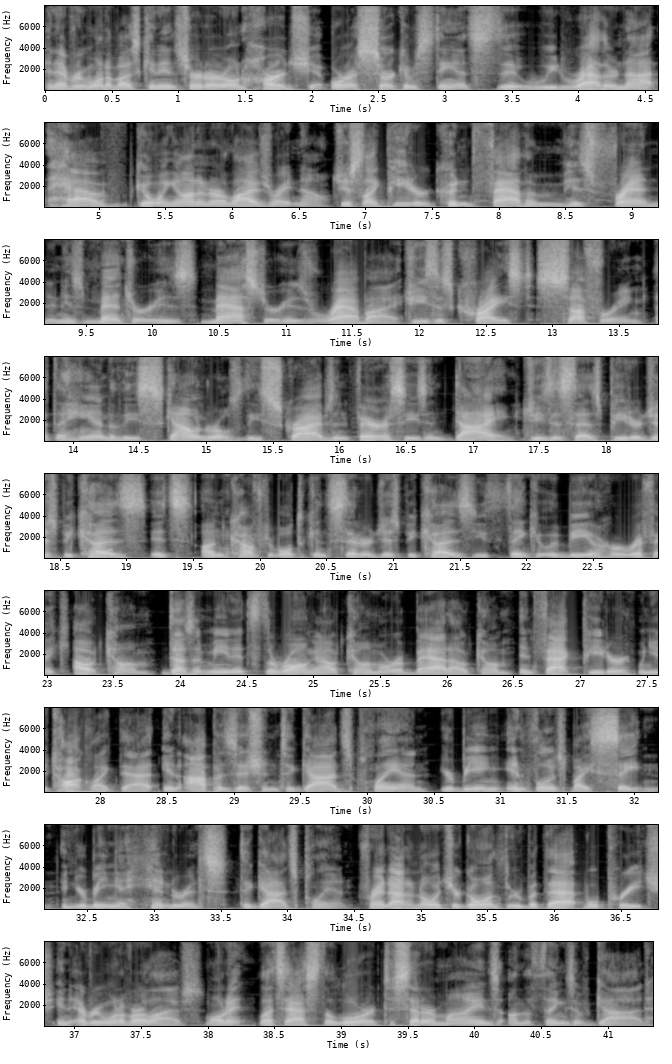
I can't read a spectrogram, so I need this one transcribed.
And every one of us can insert our own hardship or a circumstance that we'd rather not have going on in our lives right now. Just like Peter couldn't fathom his friend and his mentor, his master, his rabbi, Jesus Christ Christ suffering at the hand of these scoundrels, these scribes and Pharisees, and dying. Jesus says, Peter, just because it's uncomfortable to consider, just because you think it would be a horrific outcome, doesn't mean it's the wrong outcome or a bad outcome. In fact, Peter, when you talk like that in opposition to God's plan, you're being influenced by Satan and you're being a hindrance to God's plan. Friend, I don't know what you're going through, but that will preach in every one of our lives, won't it? Let's ask the Lord to set our minds on the things of God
